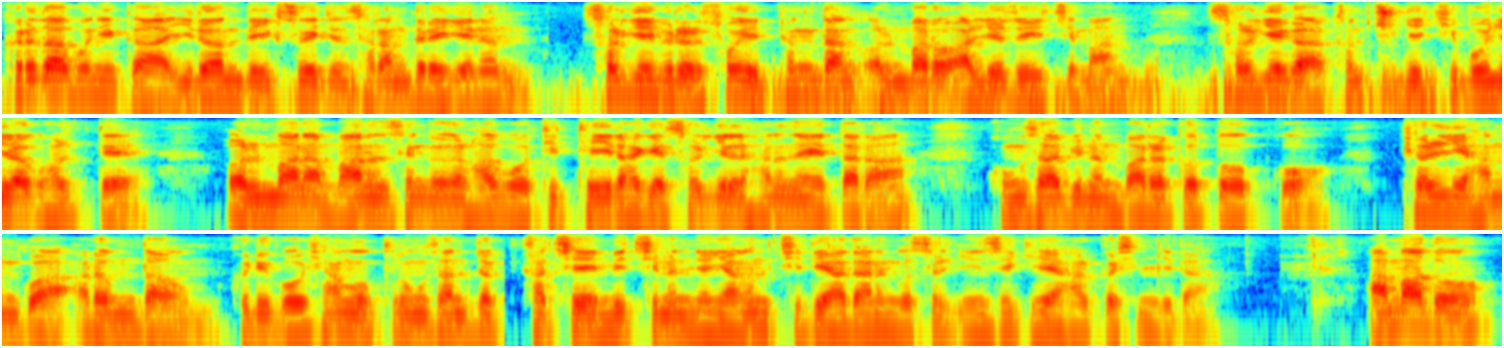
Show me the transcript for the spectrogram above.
그러다 보니까 이런 데 익숙해진 사람들에게는 설계비를 소위 평당 얼마로 알려져 있지만 설계가 건축의 기본이라고 할 때 얼마나 많은 생각을 하고 디테일하게 설계를 하느냐에 따라 공사비는 말할 것도 없고 편리함과 아름다움 그리고 향후 부동산적 가치에 미치는 영향은 지대하다는 것을 인식해야 할 것입니다. 아마도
